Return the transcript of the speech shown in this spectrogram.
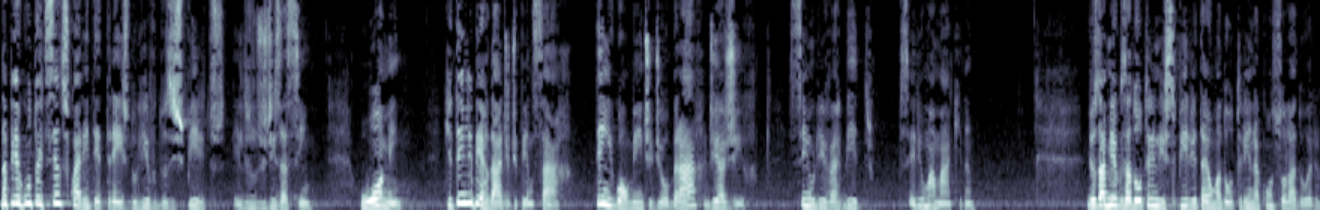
Na pergunta 843 do Livro dos Espíritos, ele nos diz assim: o homem que tem liberdade de pensar tem igualmente de obrar, de agir. Sem o livre-arbítrio, seria uma máquina. Meus amigos, a doutrina espírita é uma doutrina consoladora.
